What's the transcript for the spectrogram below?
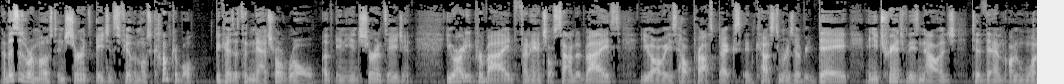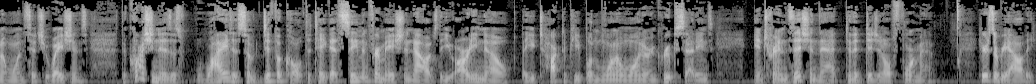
Now, this is where most insurance agents feel the most comfortable because it's a natural role of any insurance agent. You already provide financial sound advice, you always help prospects and customers every day, and you transfer these knowledge to them on one on one situations. The question is, is why is it so difficult to take that same information and knowledge that you already know, that you talk to people in one on one or in group settings, and transition that to the digital format? Here's the reality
